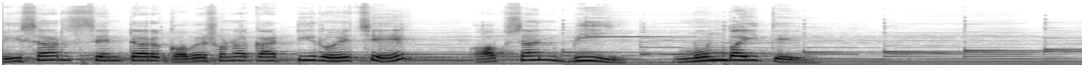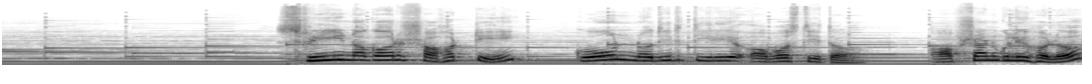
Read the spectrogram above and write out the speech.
research centre গবেষণাগারটি রয়েছে অপশান বি, মুম্বাইতে। শ্রীনগর শহরটি কোন নদীর তীরে অবস্থিত? অপশানগুলি হল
